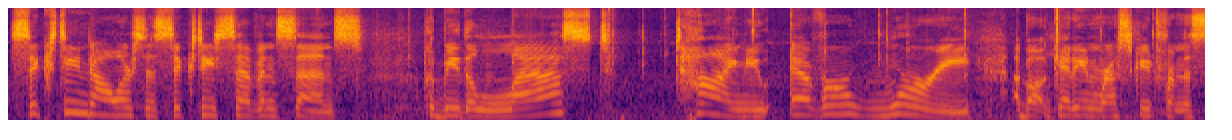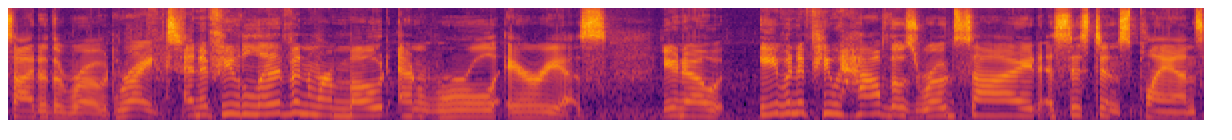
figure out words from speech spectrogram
$16.67 could be the last time you ever worry about getting rescued from the side of the road. Right. And if you live in remote and rural areas, you know, even if you have those roadside assistance plans,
